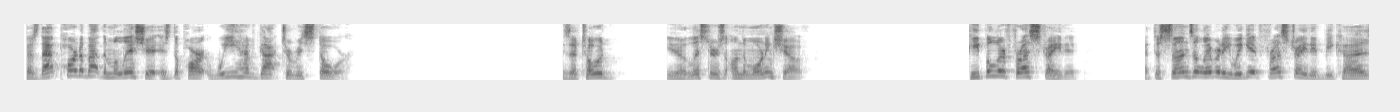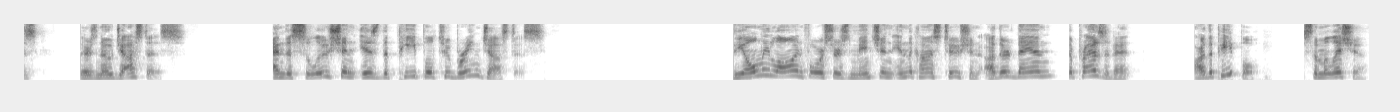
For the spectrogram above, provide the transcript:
Because that part about the militia is the part we have got to restore. as I've told you know listeners on the morning show, people are frustrated. At the Sons of Liberty, we get frustrated because there's no justice. And the solution is the people to bring justice. The only law enforcers mentioned in the Constitution, other than the president, are the people. It's the militia.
